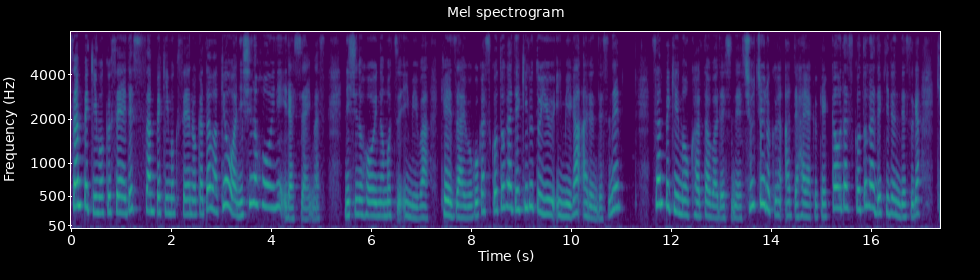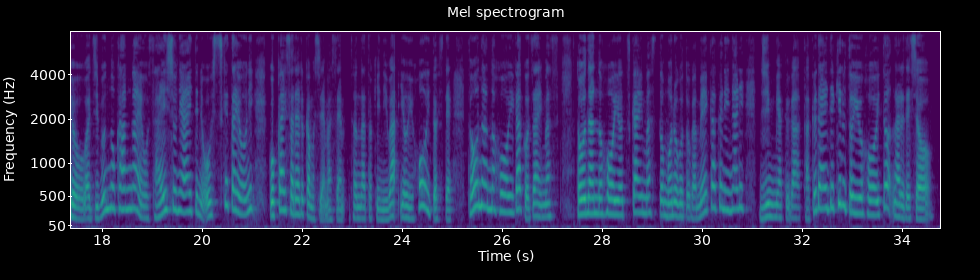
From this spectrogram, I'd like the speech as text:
三匹木星です。三匹木星の方は今日は西の方位にいらっしゃいます。西の方位の持つ意味は経済を動かすことができるという意味があるんですね。3匹の方はですね集中力があって早く結果を出すことができるんですが今日は自分の考えを最初に相手に押し付けたように誤解されるかもしれません。そんな時には良い方位として東南の方位がございます。東南の方位を使いますと物事が明確になり人脈が拡大できるという方位となるでしょう。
